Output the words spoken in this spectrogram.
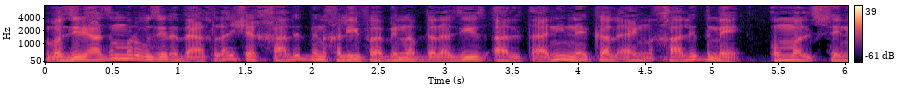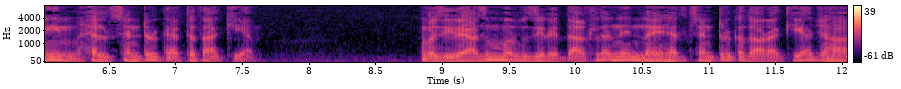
वज़ीर अजम और वज़ीर दाखिला शेख खालिद बिन खलीफा बिन अब्दुल अज़ीज़ अल तानी ने कल इन खालिद में उमल सनीम हेल्थ सेंटर का अफ्ताह किया। वज़ीर आज़म और वज़ीर दाखिला ने नए हेल्थ सेंटर का दौरा किया, जहाँ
